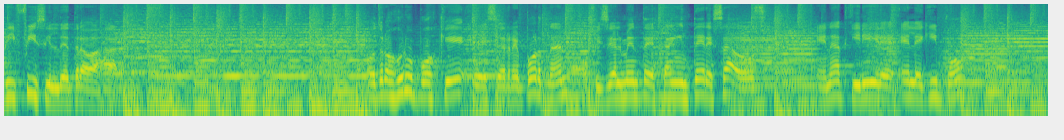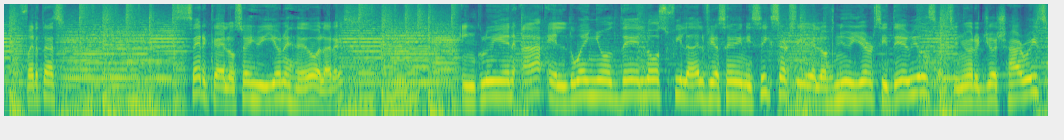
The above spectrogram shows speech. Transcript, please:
difícil de trabajar. Otros grupos que eh, se reportan oficialmente están interesados en adquirir el equipo. Ofertas cerca de los 6 billones de dólares. Incluyen a el dueño de los Philadelphia 76ers y de los New Jersey Devils, el señor Josh Harris.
